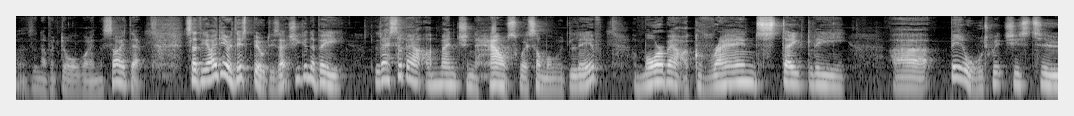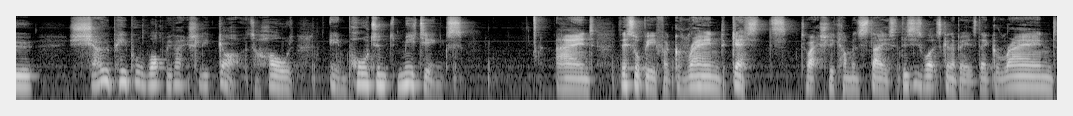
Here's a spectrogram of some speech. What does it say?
There's another doorway in the side there. So the idea of this build is actually going to be less about a mansion house where someone would live and more about a grand stately uh, build which is to show people what we've actually got to hold important meetings. And this will be for grand guests to actually come and stay. So this is what it's going to be. It's their grand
